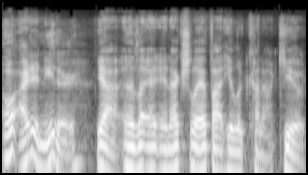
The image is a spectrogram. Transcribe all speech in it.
Oh, I didn't either. Yeah, and, and actually, I thought he looked kind of cute.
